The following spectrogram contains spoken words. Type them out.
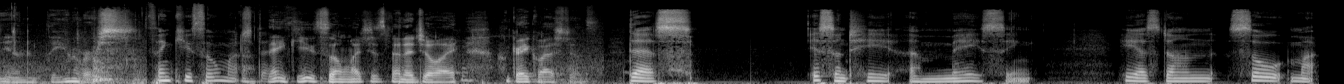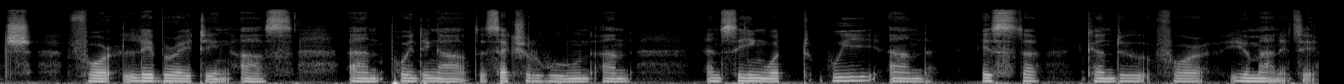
in the universe. Thank you so much. Uh, Dez. Thank you so much. It's been a joy. Great questions. Dez, isn't he amazing? He has done so much for liberating us and pointing out the sexual wound and and seeing what we and ISTA can do for humanity.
